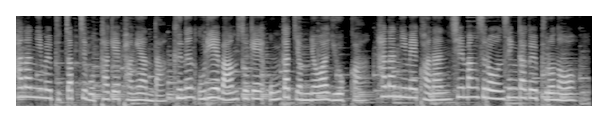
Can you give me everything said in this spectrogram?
하나님을 붙잡지 못하게 방해한다. 그는 우리의 마음속에 온갖 염려와 유혹과 하나님에 관한 실망스러운 생각을 불어넣어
